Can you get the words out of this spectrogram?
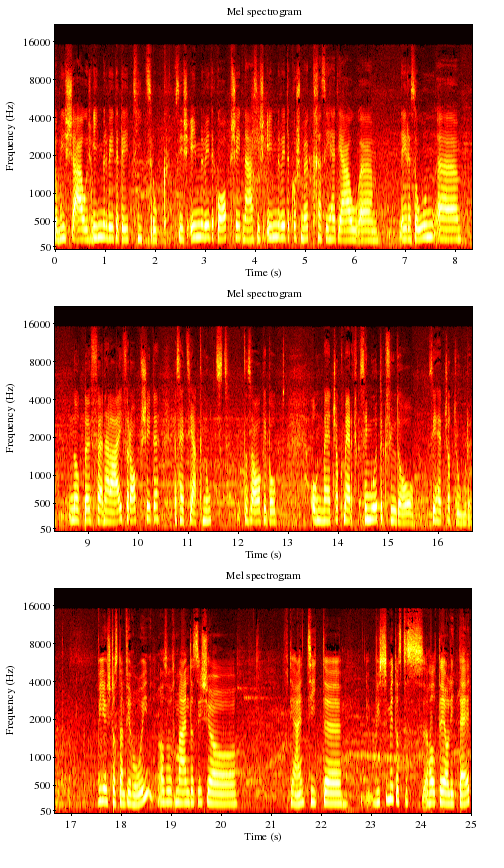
Tomischa auch ist immer wieder dort Zeit zurück. Sie ist immer wieder Abschied nehmen, sie ist immer wieder schmücken. Sie hat ja auch ähm, ihren Sohn äh, noch dürfen allein verabschieden. Das hat sie auch genutzt, das Angebot. Und man hat schon gemerkt, sein Muttergefühl da. Sie hat schon trauert. Wie ist das dann für euch? Also ich meine, das ist ja auf die einen Seite wissen wir, dass das halt Realität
